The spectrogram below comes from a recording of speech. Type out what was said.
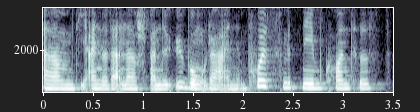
ähm, die ein oder andere spannende Übung oder einen Impuls mitnehmen konntest.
